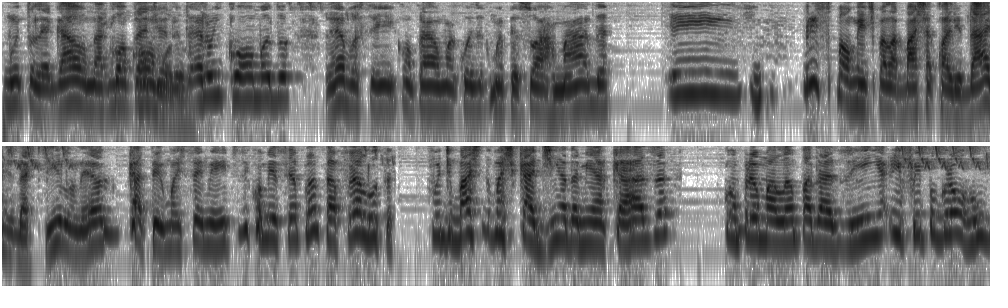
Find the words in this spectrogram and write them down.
muito legal na Era compra incômodo. de era um incômodo, né? Você ir comprar uma coisa com uma pessoa armada e principalmente pela baixa qualidade daquilo, né? Eu catei umas sementes e comecei a plantar. Foi a luta. Fui debaixo de uma escadinha da minha casa, comprei uma lâmpadazinha e fui pro grow room.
